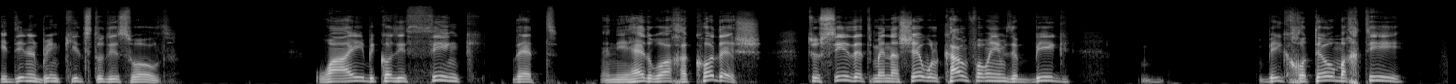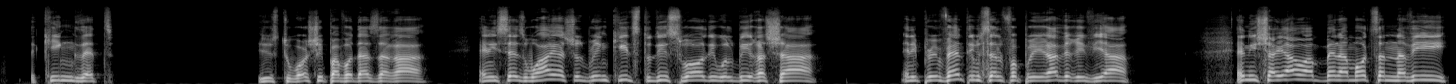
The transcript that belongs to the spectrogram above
he didn't bring kids to this world. Why? Because he think that, and he had Ruach HaKodesh, to see that Menashe will come for him, the big, big Choteu Machti, the king that used to worship Avodah Zarah. And he says, Why I should bring kids to this world? He will be Rasha And he prevent himself for Prira Verivya. And Yeshayahu ben Amotz Navi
